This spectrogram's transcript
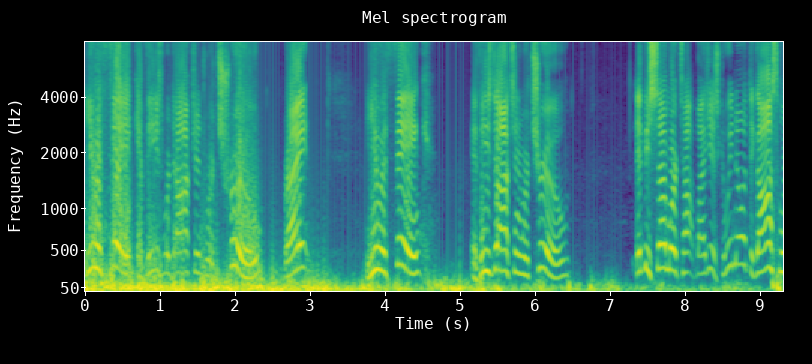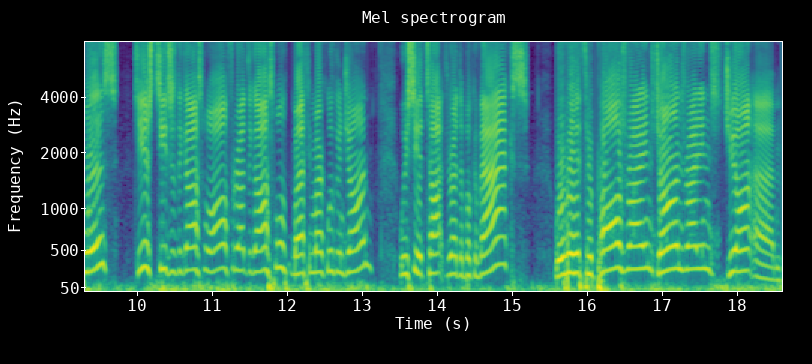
you would think if these were doctrines were true, right? You would think if these doctrines were true, it'd be somewhere taught by Jesus. Can we know what the gospel is? Jesus teaches the gospel all throughout the gospel Matthew, Mark, Luke, and John. We see it taught throughout the book of Acts. We read it through Paul's writings, John's writings, John, um,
